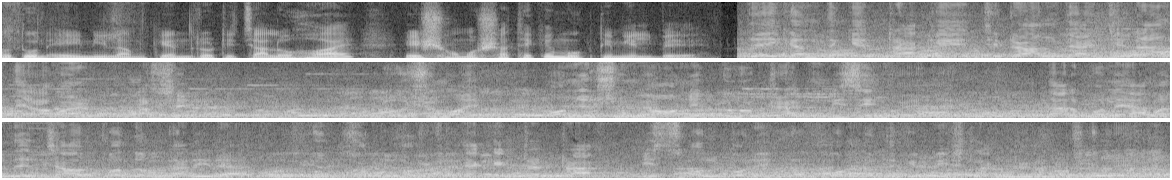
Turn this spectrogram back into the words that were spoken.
নতুন এই নিলাম কেন্দ্রটি চালু হওয়ায় এই সমস্যা থেকে মুক্তি মিলবে। যে এইখান থেকে ট্রাকে চিটাং যায় চিটাংতে আবার আসে। ওই সময় অনেক সময় অনেকগুলো ট্রাক মিসিং হয়ে যায়। তার ফলে আমাদের চা উৎপাদনকারীরা খুব ক্ষতিগ্রস্ত। এক একটা ট্রাক মিস হলে করে পনেরো থেকে বিশ লাখ টাকা নষ্ট হয়ে যায়।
